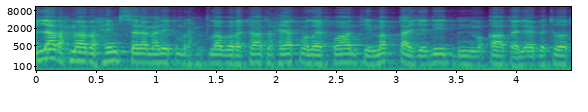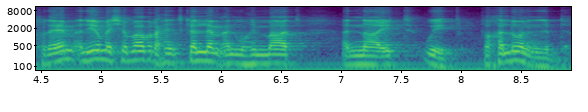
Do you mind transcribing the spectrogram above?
الله الرحمن الرحيم. السلام عليكم ورحمة الله وبركاته. حياكم الله يا إخوان في مقطع جديد من مقاطع لعبة Warframe اليوم يا شباب راح نتكلم عن مهمات ال Nightwave فخلونا نبدأ.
